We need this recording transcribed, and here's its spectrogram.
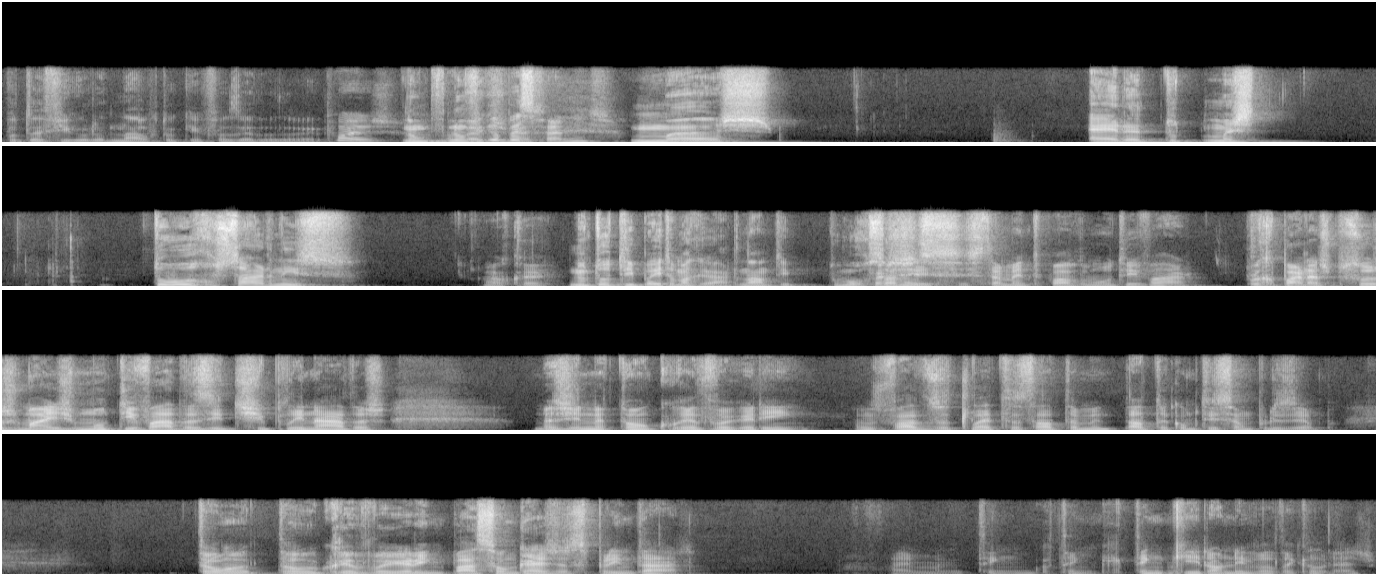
puta figura de nabo que estou aqui a fazer, estás a ver? Pois. Não, não, fica a deves pensar. nisso. Mas era tu, mas estou a roçar nisso. Ok. Não estou tipo, aí estou-me a cagar. Não, tipo, estou a roçar nisso. isso, isso também te pode motivar. Porque repara, as pessoas mais motivadas e disciplinadas, imagina, estão a correr devagarinho. Os vários atletas de alta, de alta competição, por exemplo, estão a, estão a correr devagarinho, passam um gajo a sprintar. Ai, mano, tenho, tenho, que- tenho que ir ao nível daquele gajo.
